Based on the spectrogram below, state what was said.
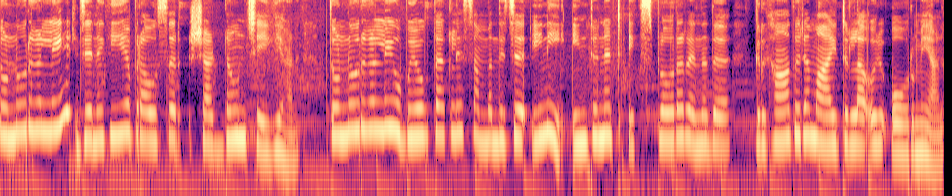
തൊണ്ണൂറുകളിലെ ജനകീയ ബ്രൗസർ ഷട്ട് ഡൗൺ ചെയ്യുകയാണ്. തൊണ്ണൂറുകളിലെ ഉപയോക്താക്കളെ സംബന്ധിച്ച് ഇനി ഇന്റർനെറ്റ് എക്സ്പ്ലോറർ എന്നത് ഗൃഹാതുരമായിട്ടുള്ള ഒരു ഓർമ്മയാണ്.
